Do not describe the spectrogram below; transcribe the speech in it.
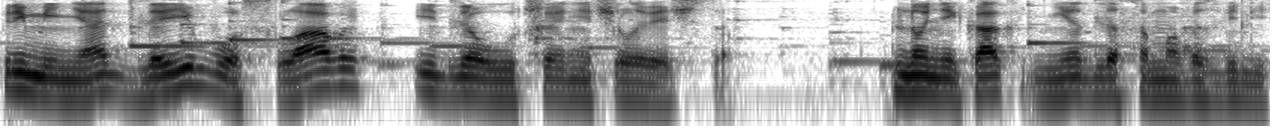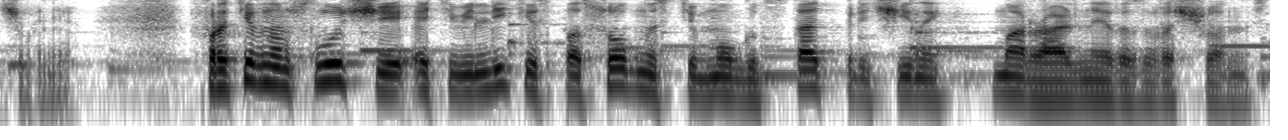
применять для Его славы и для улучшения человечества, но никак не для самовозвеличивания. В противном случае эти великие способности могут стать причиной моральной развращенности.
